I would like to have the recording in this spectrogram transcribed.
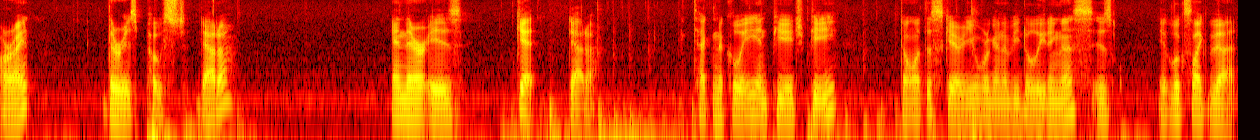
Alright? There is post data, and there is get data. Technically, in PHP, don't let this scare you, we're going to be deleting this, is it looks like that.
